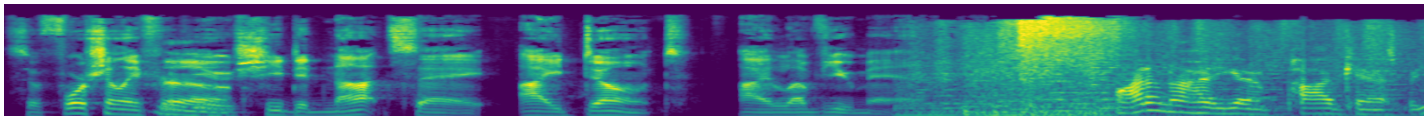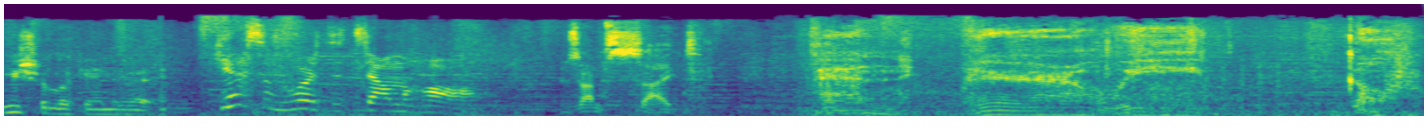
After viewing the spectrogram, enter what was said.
so, fortunately for Yeah. you, she did not say, "I don't. I love you, man." Well, I don't know how you get a podcast, but you should look into it. Yes, of course, it's down the hall. Because I'm psyched. And here we go.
